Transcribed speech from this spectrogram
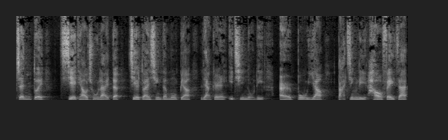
针对协调出来的阶段性的目标，两个人一起努力，而不要把精力耗费在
